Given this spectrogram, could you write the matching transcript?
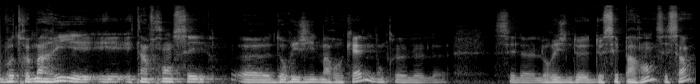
votre mari est, est, un Français d'origine marocaine, donc le, c'est l'origine de, de, ses parents, c'est ça.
